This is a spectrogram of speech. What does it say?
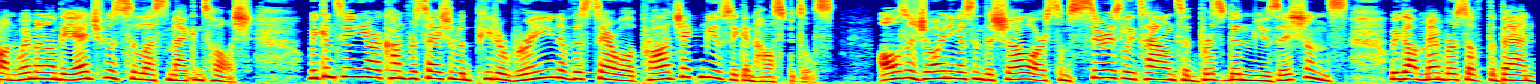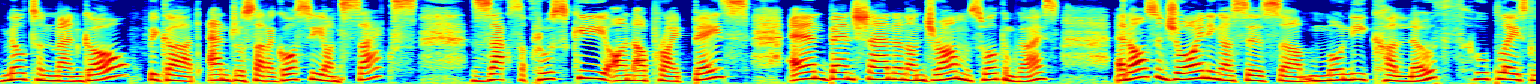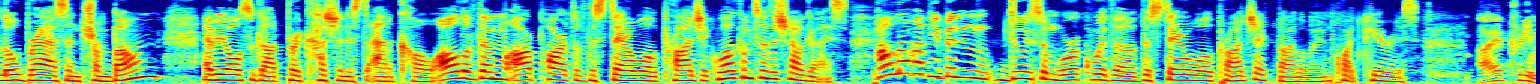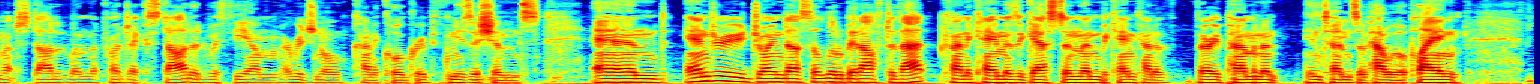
On Women on the Edge with Celeste McIntosh. We continue our conversation with Peter Breen of the Stairwell Project Music in Hospitals. Also joining us in the show are some seriously talented Brisbane musicians. We got members of the band Milton Mango, we got Andrew Saragosi on sax, Zach Zakruski on upright bass, and Ben Shannon on drums. Welcome, guys. And also joining us is uh, Monica Loth, who plays low brass and trombone. And we also got percussionist Anna Cole. All of them are part of the Stairwell Project. Welcome to the show, guys. How long have you been doing some work with uh, the Stairwell Project, by the way? I'm quite curious. I pretty much started when the project started with the um, original kind of core group of musicians. And Andrew joined us a little bit after that, kind of came as a guest and then became kind of very permanent in terms of how we were playing.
